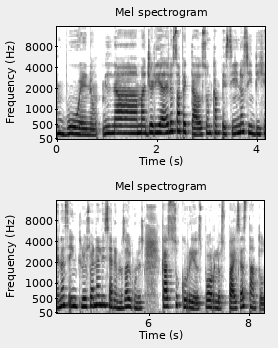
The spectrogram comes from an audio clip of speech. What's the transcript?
Bueno, la mayoría de los afectados son campesinos, indígenas e incluso analizaremos algunos casos ocurridos por los paisas, tanto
